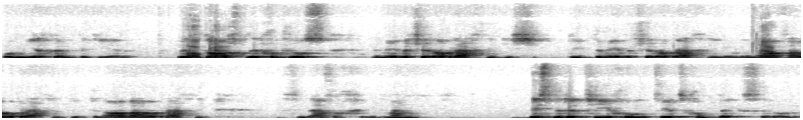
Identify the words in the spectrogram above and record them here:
wo wir können bedienen können. Weil okay. das am Schluss, eine Mehrwertsteuerabrechnung ist bleibt eine Mehrwertsteuerabrechnung und eine Ja. AV-Abrechnung bleibt eine AV-Abrechnung. Das sind einfach, ich meine, bis man dorthin kommt, wird es komplexer, oder?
